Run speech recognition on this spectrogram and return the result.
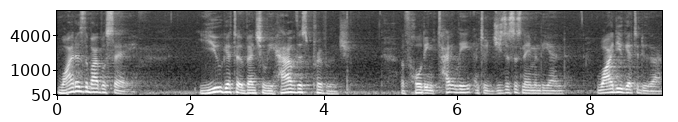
Why does the Bible say you get to eventually have this privilege of holding tightly into Jesus' name in the end? Why do you get to do that?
